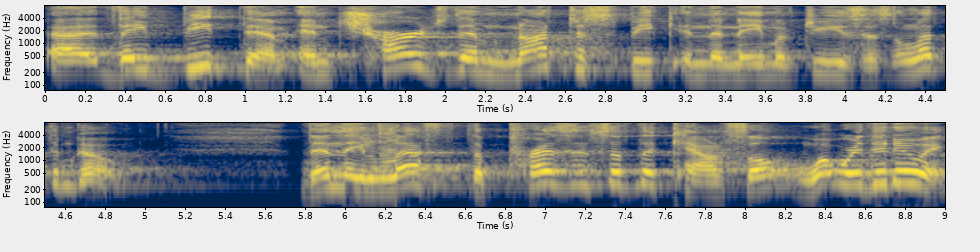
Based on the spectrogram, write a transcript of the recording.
uh, they beat them and charged them not to speak in the name of Jesus and let them go. Then they left the presence of the council. What were they doing?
